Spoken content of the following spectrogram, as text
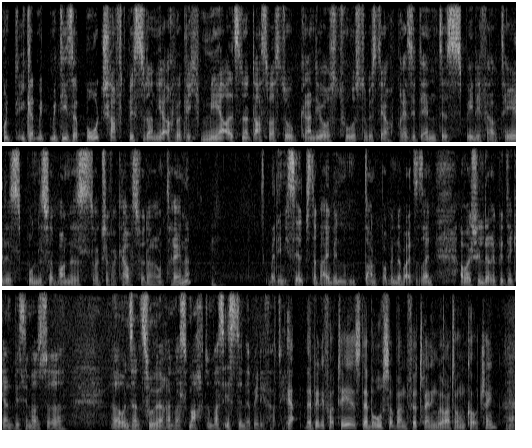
und ich glaube, mit, mit dieser Botschaft bist du dann ja auch wirklich mehr als nur das, was du grandios tust. Du bist ja auch Präsident des BDVT, des Bundesverbandes Deutscher Verkaufsförderer und Trainer bei dem ich selbst dabei bin und dankbar bin, dabei zu sein. Aber schildere bitte gern ein bisschen was äh, äh unseren Zuhörern, was macht und was ist denn der BDVT? Ja, der BDVT ist der Berufsverband für Training, Beratung und Coaching. Ja.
